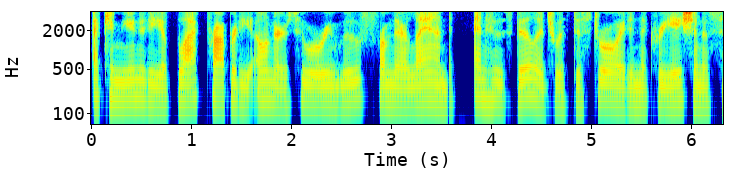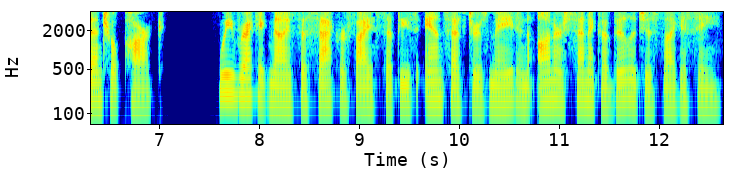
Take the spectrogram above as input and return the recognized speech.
a community of black property owners who were removed from their land and whose village was destroyed in the creation of Central Park. We recognize the sacrifice that these ancestors made and honor Seneca Village's legacy.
